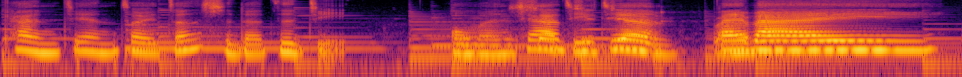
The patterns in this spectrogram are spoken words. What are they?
看见最真实的自己。我们下期见，拜拜。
